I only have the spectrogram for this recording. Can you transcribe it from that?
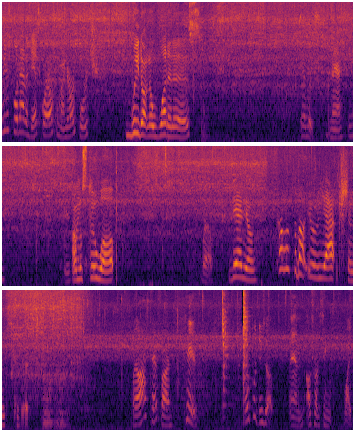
we just pulled out a dead squirrel from under our porch. We don't know what it is. It looks nasty. It's I like- almost threw up. well, Daniel, tell us about your reactions to this. well, I was terrified. Here, I'll put these up, and I'll try to think like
